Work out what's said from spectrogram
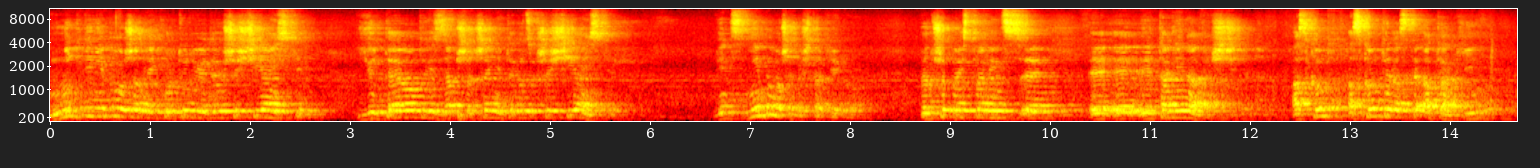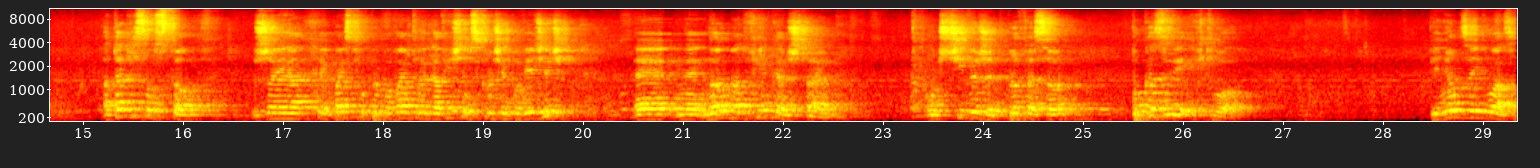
Nigdy nie było żadnej kultury judeo-chrześcijańskiej. Judeo to jest zaprzeczenie tego, co chrześcijańskie. Więc nie było czegoś takiego. Proszę Państwa, więc y, y, y, ta nienawiść. A skąd, a skąd teraz te ataki? Ataki są stąd, że jak Państwu próbowałem w telegraficznym skrócie powiedzieć, Norman Finkelstein, uczciwy Żyd, profesor, pokazuje ich tło. Pieniądze i władza.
